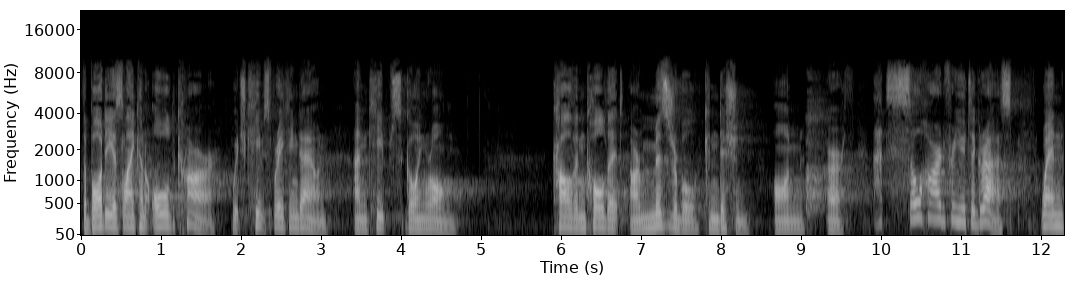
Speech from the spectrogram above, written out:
The body is like an old car which keeps breaking down and keeps going wrong. Calvin called it our miserable condition on earth. That's so hard for you to grasp when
